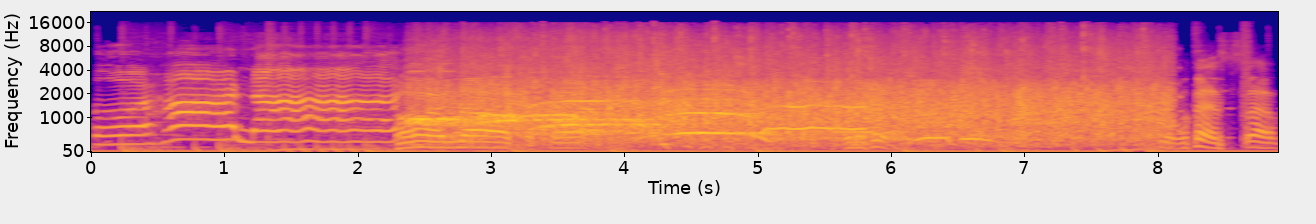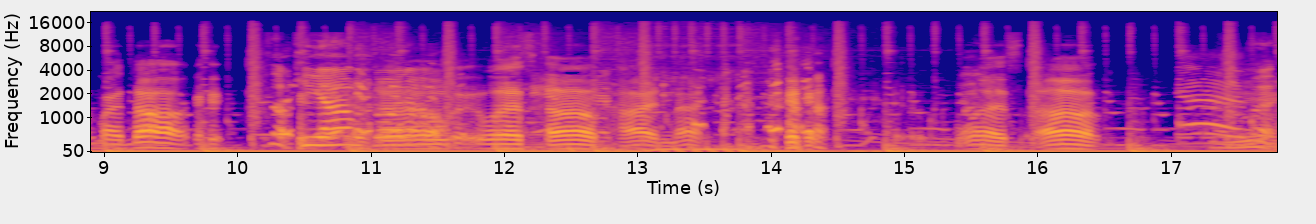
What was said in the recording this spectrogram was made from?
for Hard Knocks. Oh no! What's up, my dog? What's up, Kion? What's going on? what's up? Hard knock. what's up? Not much.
